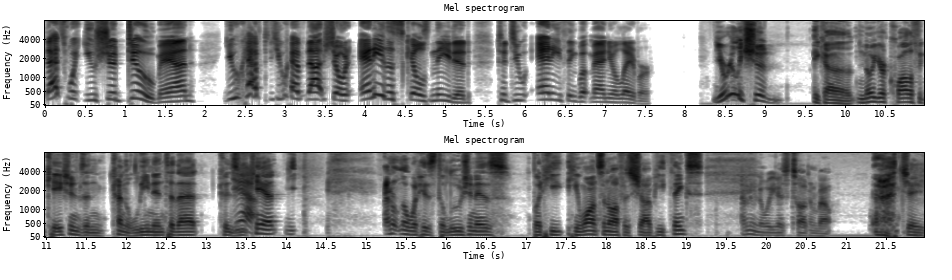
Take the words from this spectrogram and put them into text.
that's what you should do, man. You have to, you have not shown any of the skills needed to do anything but manual labor. You really should like uh, know your qualifications and kind of lean into that because Yeah. you can't. I don't know what his delusion is, but he he wants an office job. He thinks I don't even know what you guys are talking about. Jay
